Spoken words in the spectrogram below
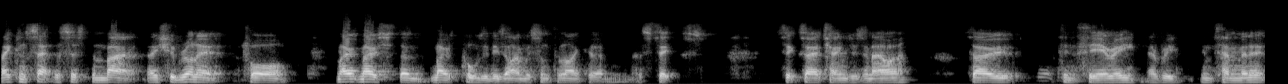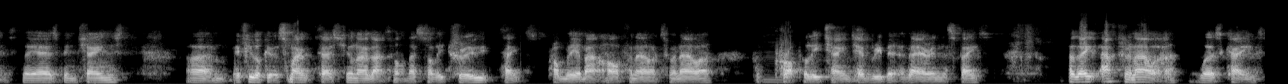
they can set the system back. They should run it for most most, the, most pools are designed with something like a, a six six air changes an hour. So in theory, every in 10 minutes, the air's been changed. Um, if you look at a smoke test, you'll know that's not necessarily true. It takes probably about half an hour to an hour to mm. properly change every bit of air in the space. But they, after an hour, worst case,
